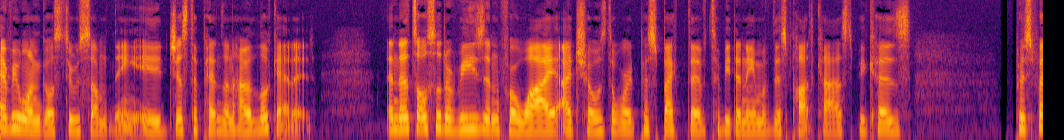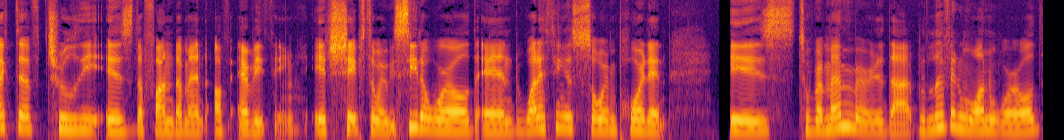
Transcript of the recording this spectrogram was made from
Everyone goes through something, it just depends on how you look at it. And that's also the reason for why I chose the word perspective to be the name of this podcast because perspective truly is the fundament of everything. It shapes the way we see the world, and what I think is so important is to remember that we live in one world,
